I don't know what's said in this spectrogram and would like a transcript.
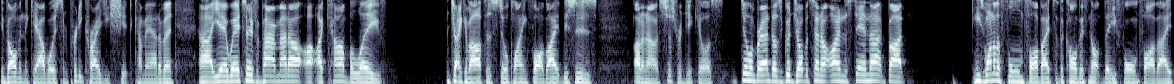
involving the Cowboys. Some pretty crazy shit to come out of it. Uh, yeah, where to for Parramatta? I, I can't believe Jakob Arthur's still playing five eight. This is. I don't know. It's just ridiculous. Dylan Brown does a good job at centre. I understand that, but He's one of the form five eights of the comp, if not the form five eight.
